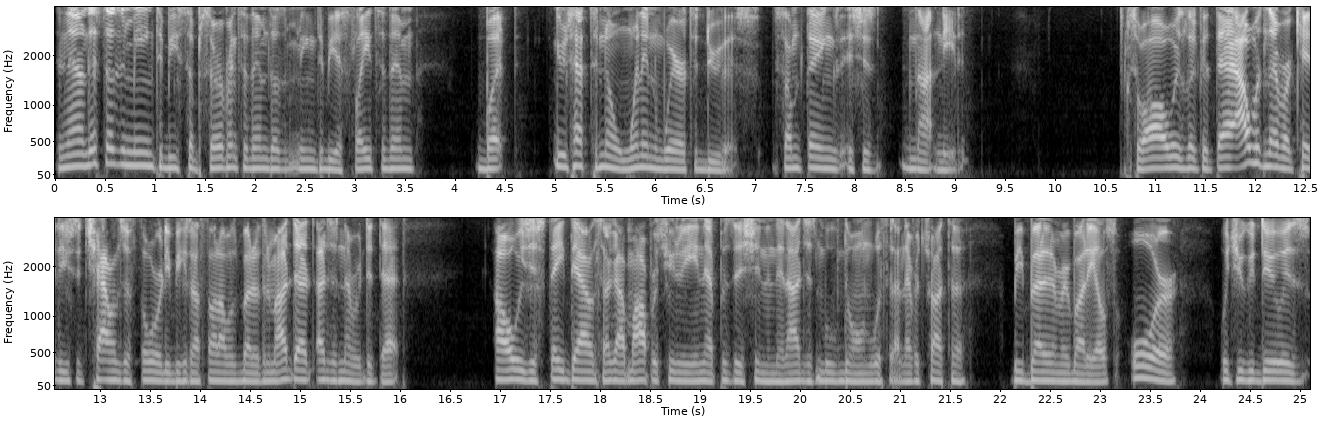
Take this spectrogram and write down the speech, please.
And now this doesn't mean to be subservient to them. Doesn't mean to be a slave to them. But you just have to know when and where to do this. Some things it's just not needed. So I always looked at that. I was never a kid that used to challenge authority because I thought I was better than my dad. I just never did that. I always just stayed down until I got my opportunity in that position, and then I just moved on with it. I never tried to be better than everybody else. Or what you could do is,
